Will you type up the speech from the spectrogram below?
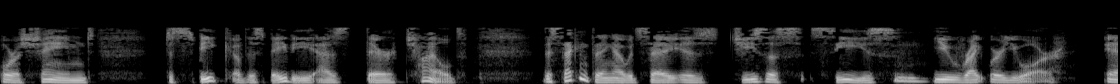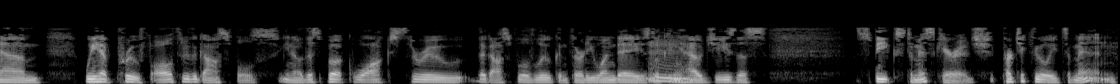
or ashamed to speak of this baby as their child. The second thing I would say is Jesus sees mm. you right where you are. And we have proof all through the Gospels. You know, this book walks through the Gospel of Luke in 31 days, mm. looking at how Jesus speaks to miscarriage, particularly to men.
